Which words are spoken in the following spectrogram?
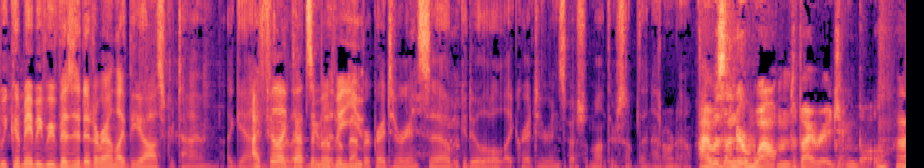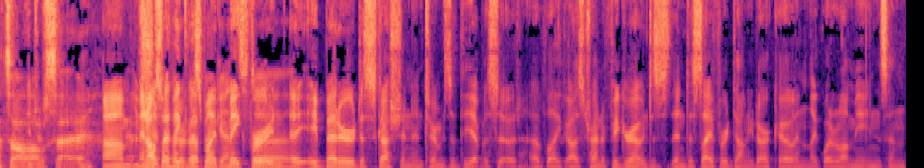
we could maybe revisit it around like the Oscar time again. I feel Or, like that's a maybe movie The you- Criterion so We could do a little like Criterion special month or something. I don't know. I was underwhelmed by Raging Bull. That's all I'll say. Um, You and also, I think this up might make for uh, a, a better discussion in terms of the episode of like us trying to figure out and, des- and decipher Donnie Darko and like what it all means and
